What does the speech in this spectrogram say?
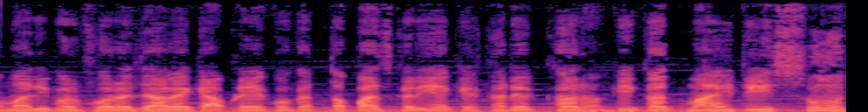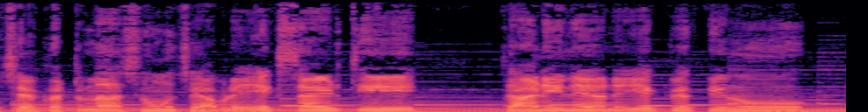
અમારી પણ ફરજ આવે કે આપણે એક વખત તપાસ કરીએ કે ખરેખર હકીકત માહિતી શું છે, ઘટના શું છે. આપણે એક સાઈડથી જાણીને અને એક વ્યક્તિનું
